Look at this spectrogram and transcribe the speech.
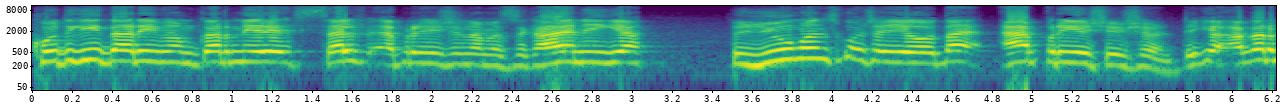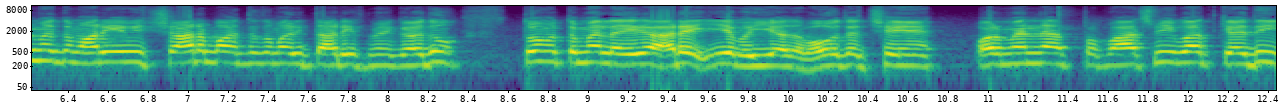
खुद की तारीफ़ हम कर नहीं रहे सेल्फ एप्रिसिएशन हमें सिखाया नहीं गया। तो ह्यूमंस को चाहिए होता है एप्रिसिएशन ठीक है? अगर मैं तुम्हारी ये चार बातें तुम्हारी तारीफ़ में कह दूँ तो तुम्हें लगेगा, अरे, ये भैया तो बहुत अच्छे हैं। और मैंने पांचवी बात कह दी,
